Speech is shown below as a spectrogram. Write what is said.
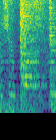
hoje eu faço.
